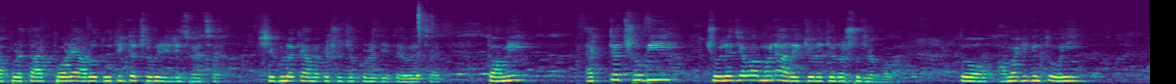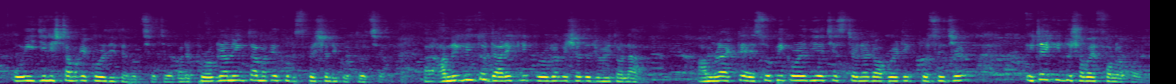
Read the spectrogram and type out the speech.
তারপরে তারপরে আরও দু তিনটা ছবি রিলিজ হয়েছে। সেগুলোকে আমাকে সুযোগ করে দিতে হয়েছে। তো আমি একটা ছবি চলে যাওয়া মানে আরেকজনের জন্য সুযোগ হওয়া। তো আমাকে কিন্তু ওই ওই জিনিসটা আমাকে করে দিতে হচ্ছে যে মানে প্রোগ্রামিংটা আমাকে খুব স্পেশালি করতে হচ্ছে। আর আমি কিন্তু ডাইরেক্টলি প্রোগ্রামের সাথে জড়িত না। আমরা একটা এসওপি করে দিয়েছি স্ট্যান্ডার্ড অপারেটিং প্রসিজার এটাই কিন্তু সবাই ফলো করে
